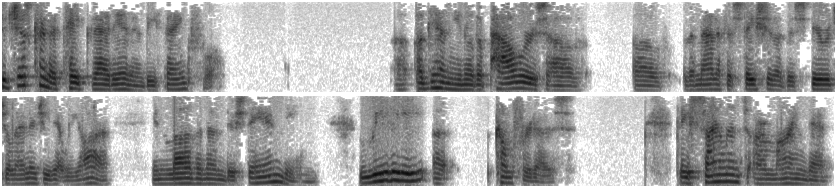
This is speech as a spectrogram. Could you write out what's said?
to just kind of take that in and be thankful. Uh, again, you know, the powers of of the manifestation of the spiritual energy that we are in love and understanding really uh, comfort us. They silence our mind that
